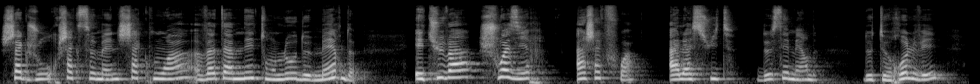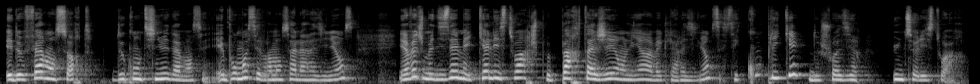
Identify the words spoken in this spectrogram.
chaque jour, chaque semaine, chaque mois va t'amener ton lot de merde et tu vas choisir à chaque fois, à la suite de ces merdes, de te relever et de faire en sorte de continuer d'avancer. Et pour moi, c'est vraiment ça la résilience. Et en fait, je me disais, mais quelle histoire je peux partager en lien avec la résilience? C'est compliqué de choisir une seule histoire.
